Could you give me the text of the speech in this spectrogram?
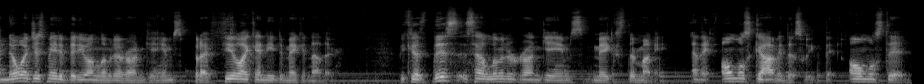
know I just made a video on limited run games, but I feel like I need to make another. Because this is how limited run games makes their money. And they almost got me this week. They almost did.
